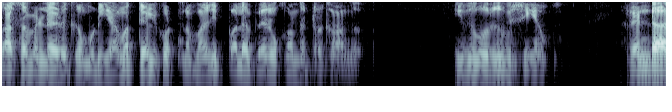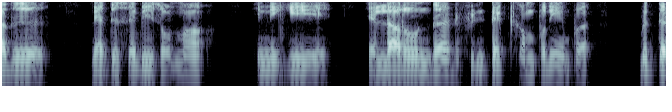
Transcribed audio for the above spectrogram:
காசை வெளில எடுக்க முடியாமல் தேள் கொட்டின மாதிரி பல பேர் உட்காந்துட்ருக்காங்க இது ஒரு விஷயம். ரெண்டாவது நேற்று செபி சொன்னான் இன்றைக்கி எல்லாரும் இந்த ஃபின்டெக் கம்பெனி இப்போ வித்த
